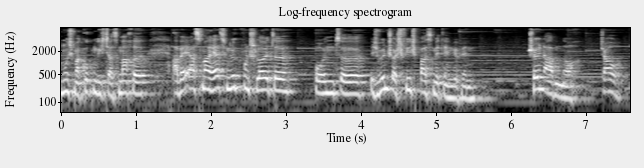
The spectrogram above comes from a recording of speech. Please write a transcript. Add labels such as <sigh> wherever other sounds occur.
Muss ich mal gucken, wie ich das mache. Aber erstmal herzlichen Glückwunsch, Leute, und äh, ich wünsche euch viel Spaß mit dem Gewinn. Schönen Abend noch. Ciao.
